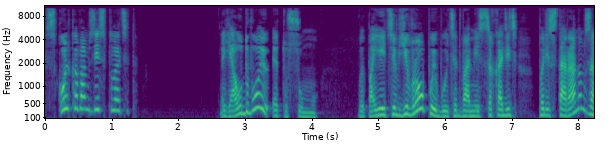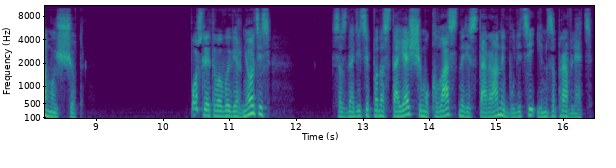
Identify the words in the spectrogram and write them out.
Сколько вам здесь платят? Я удвою эту сумму. Вы поедете в Европу и будете два месяца ходить по ресторанам за мой счет. После этого вы вернетесь, создадите по-настоящему классный ресторан и будете им заправлять.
